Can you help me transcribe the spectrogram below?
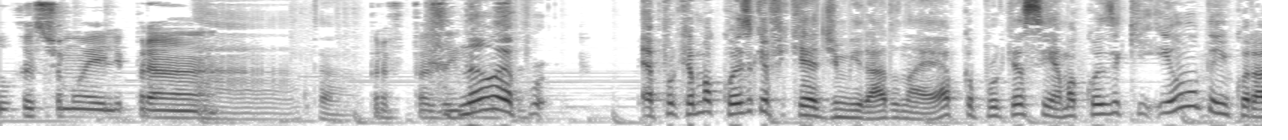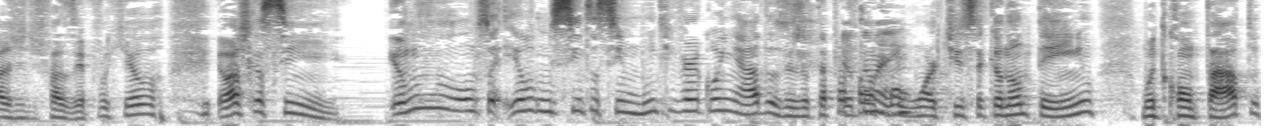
Lucas chamou ele pra, Ah, tá. pra fazer. Não, é, por, é porque é uma coisa que eu fiquei admirado na época, porque assim, é uma coisa que eu não tenho coragem de fazer, porque eu, eu acho que assim. Eu não, não sei, eu me sinto assim muito envergonhado, às vezes, até pra Eu falar também. com algum artista que eu não tenho muito contato.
